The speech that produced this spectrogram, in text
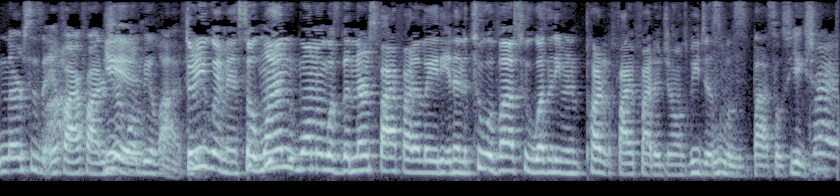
Nurses and firefighters. You're gonna be alive. Three Yeah. women. So one woman was the nurse firefighter lady, and then the two of us who wasn't even part of the firefighter Jones, we just was by association. Right.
